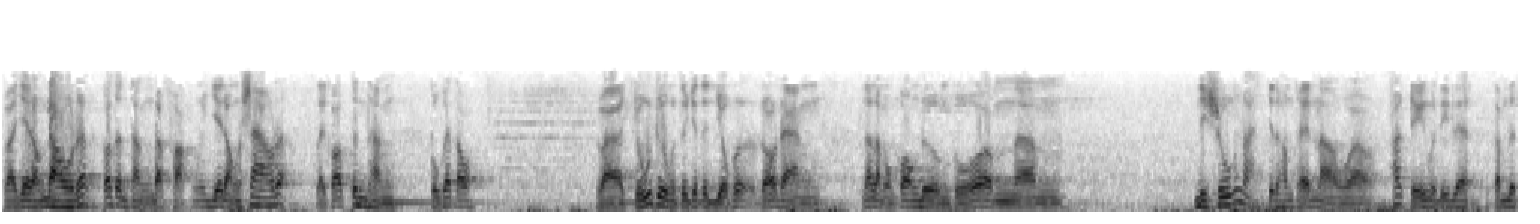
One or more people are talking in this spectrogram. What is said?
Và giai đoạn đầu đó có tinh thần đạo phật giai đoạn sau đó lại có tinh thần của cái tôi. Và chủ trương của tự do tình dục đó, rõ ràng nó là một con đường của um, um đi xuống thôi chứ không thể nào à, phát triển và đi lên tâm linh.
